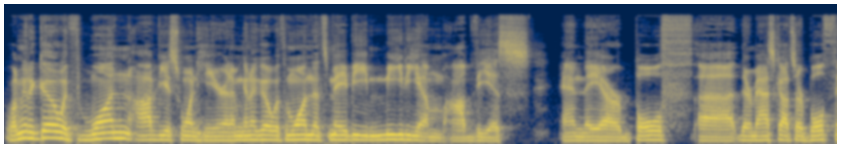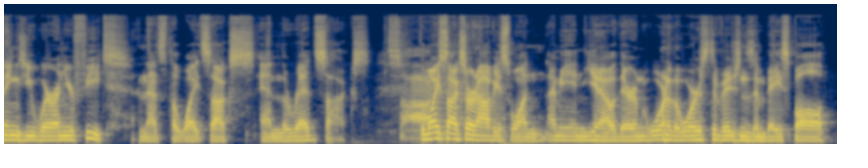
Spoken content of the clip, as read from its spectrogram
Well, I'm going to go with one obvious one here, and I'm going to go with one that's maybe medium obvious and they are both uh, their mascots are both things you wear on your feet, and that's the White Sox and the Red Sox. Sox. The White Sox are an obvious one. I mean, you know, they're in one of the worst divisions in baseball.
